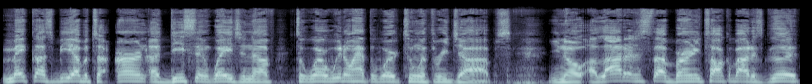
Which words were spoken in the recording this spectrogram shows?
make us be able to earn a decent wage enough to where we don't have to work two and three jobs. You know, a lot of the stuff Bernie talk about is good,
